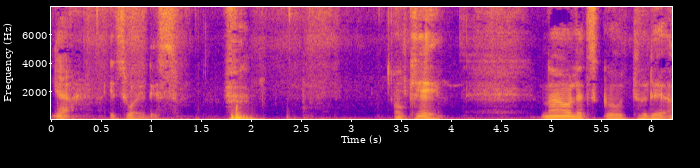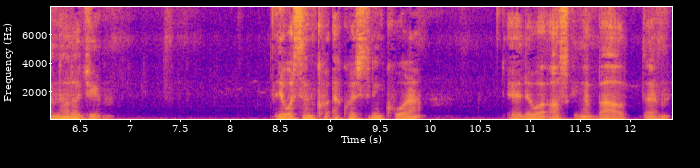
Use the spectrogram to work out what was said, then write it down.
yeah, it's what it is. okay, now let's go to the analogy. There was a question in Quora. Uh, they were asking about um,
